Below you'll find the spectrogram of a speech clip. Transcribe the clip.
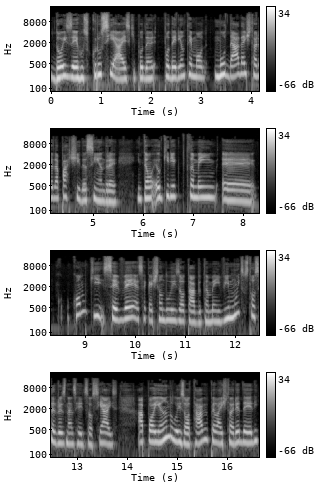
dois erros cruciais que poder, poderiam ter mudado a história da partida, assim, André. Então, eu queria também é, como que você vê essa questão do Luiz Otávio também? Vi muitos torcedores nas redes sociais apoiando o Luiz Otávio pela história dele,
